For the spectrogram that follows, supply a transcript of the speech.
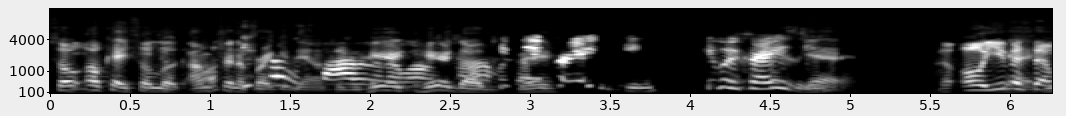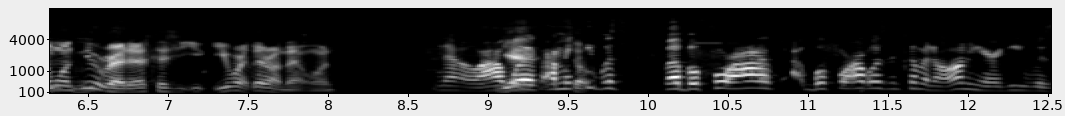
So okay, so look, I'm finna to break it down to you. Here, here it go. he went crazy. He went crazy. Yeah, No, oh, you Yeah, missed that he- one too, Retta, because you, you weren't there on that one. No, I Yeah, was. I mean, so- he was. But before I before I wasn't coming on here, he was.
